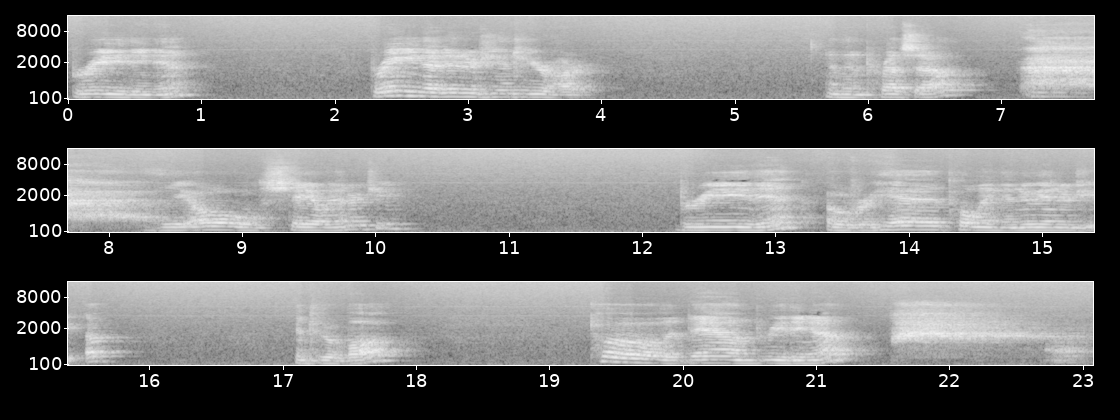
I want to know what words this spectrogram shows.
breathing in bringing that energy into your heart. And then press out the old stale energy. Breathe in overhead, pulling the new energy up into a ball. Pull it down, breathing out.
